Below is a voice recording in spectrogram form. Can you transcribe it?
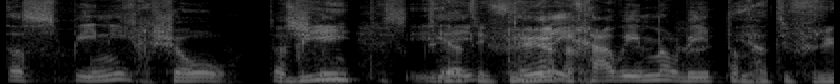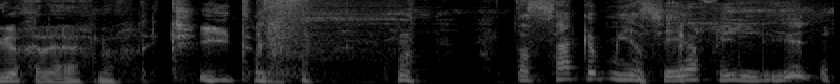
das bin ich schon. Das, stimmt. das ich höre ich auch immer wieder. Ich hatte früher eigentlich noch ein bisschen gescheiter. Das sagen mir sehr viele Leute.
